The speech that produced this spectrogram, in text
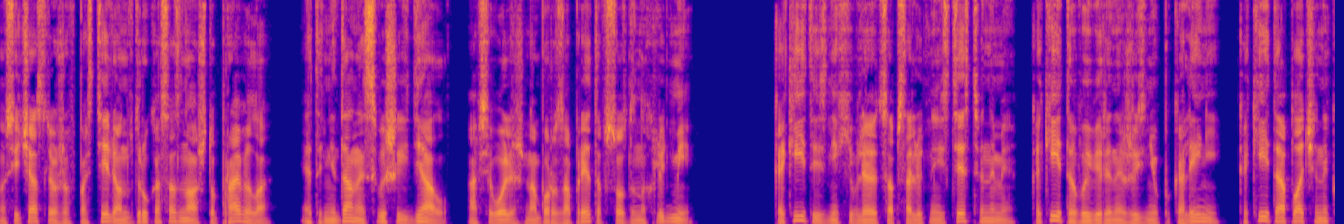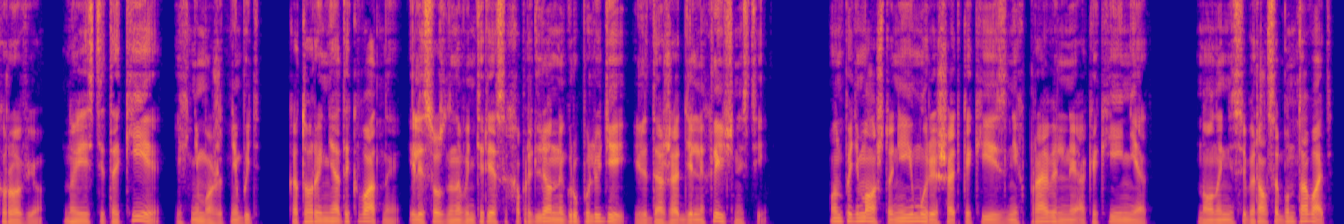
Но сейчас, лежа в постели, он вдруг осознал, что правила – это не данный свыше идеал, а всего лишь набор запретов, созданных людьми. Какие-то из них являются абсолютно естественными, какие-то выверены жизнью поколений, какие-то оплачены кровью, но есть и такие, их не может не быть, которые неадекватны или созданы в интересах определенной группы людей или даже отдельных личностей. Он понимал, что не ему решать, какие из них правильные, а какие нет. Но он и не собирался бунтовать.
